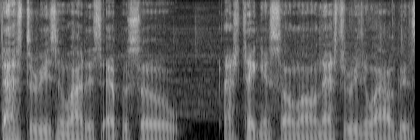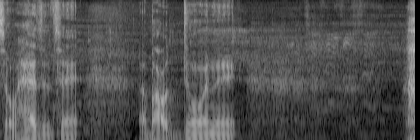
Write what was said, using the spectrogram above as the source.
That's the reason why this episode has taken so long. That's the reason why I've been so hesitant about doing it.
